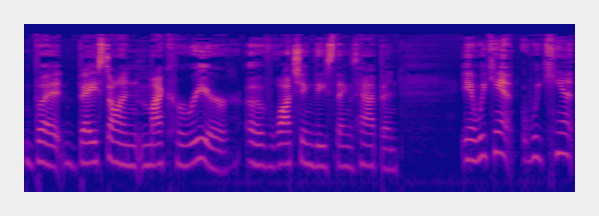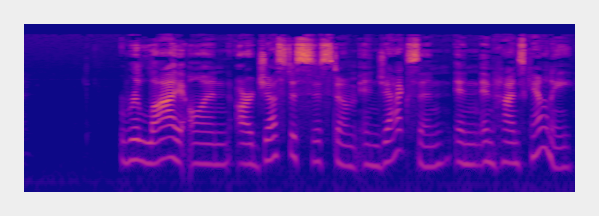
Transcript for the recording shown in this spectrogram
but based on my career of watching these things happen, you know, we can't we can't rely on our justice system in Jackson in in Hinds County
